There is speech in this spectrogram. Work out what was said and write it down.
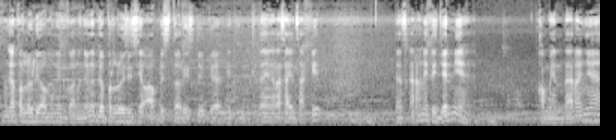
nggak perlu diomongin ke orang juga nggak perlu sisi update stories juga gitu kita yang ngerasain sakit dan sekarang netizen ya komentarnya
